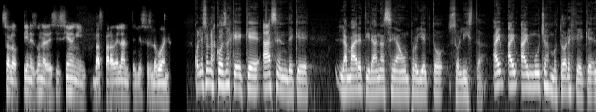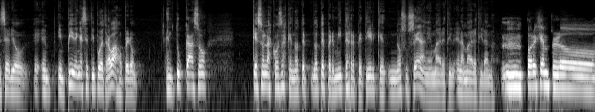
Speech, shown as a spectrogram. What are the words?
solo tienes una decisión y vas para adelante y eso es lo bueno. ¿Cuáles son las cosas que, que hacen de que la Madre Tirana sea un proyecto solista. Hay, hay, hay muchos motores que, que en serio eh, impiden ese tipo de trabajo, pero en tu caso, ¿Qué son las cosas que no te, no te permites repetir que no sucedan en, madre, en la Madre Tirana? Mm, por ejemplo,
